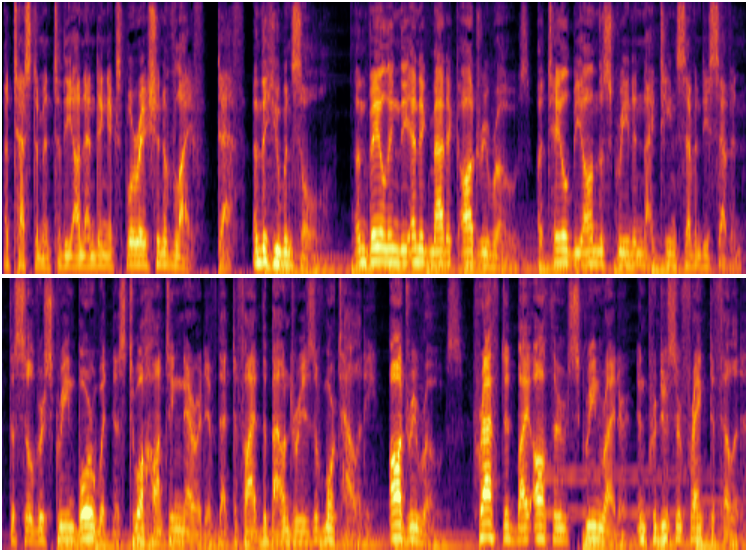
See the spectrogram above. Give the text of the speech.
a testament to the unending exploration of life, death, and the human soul. Unveiling the enigmatic Audrey Rose, a tale beyond the screen in 1977, the silver screen bore witness to a haunting narrative that defied the boundaries of mortality. Audrey Rose, crafted by author, screenwriter, and producer Frank DeFelitta,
